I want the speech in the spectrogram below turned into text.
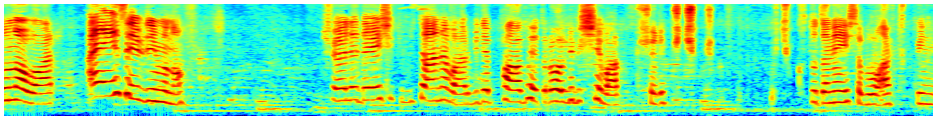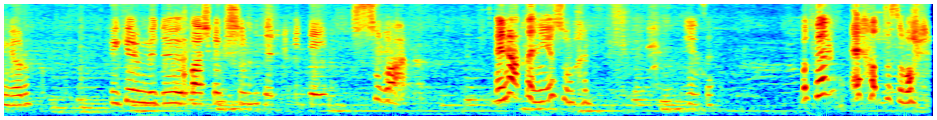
Uno var. Ay en sevdiğim Uno. Şöyle değişik bir tane var. Bir de Paw Patrol'lü bir şey var. Şöyle küçük. Küçük kutuda neyse bu artık bilmiyorum. Figür müdür başka bir şey midir emin değilim. Su var. En altta niye su var? Neyse. Bakın en altta su var.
